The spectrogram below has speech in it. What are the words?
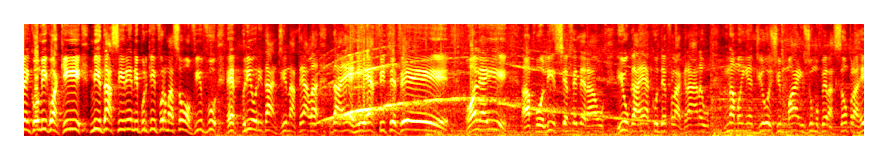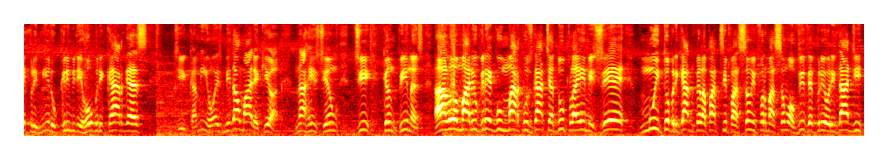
Vem comigo aqui, me dá sirene, porque informação ao vivo é prioridade na tela da RFTV. Olha aí, a Polícia Federal e o GAECO deflagraram na manhã de hoje mais uma operação para reprimir o crime de roubo de cargas de caminhões. Me dá o Mário aqui, ó, na região de Campinas. Alô, Mário Grego, Marcos Gatti, a dupla MG. Muito obrigado pela participação. Informação ao vivo é prioridade.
